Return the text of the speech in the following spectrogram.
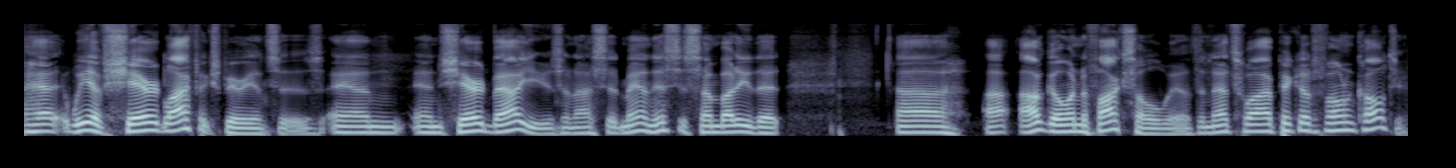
ha- we have shared life experiences and and shared values. And I said, man, this is somebody that uh, I, I'll go in the foxhole with, and that's why I picked up the phone and called you.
